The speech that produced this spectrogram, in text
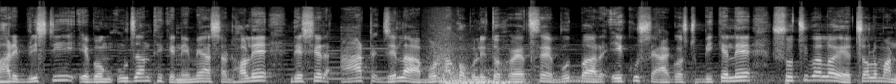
ভারী বৃষ্টি এবং উজান থেকে নেমে আসা ঢলে দেশের আট জেলা বন্যা কবলিত হয়েছে। বুধবার একুশে আগস্ট বিকেলে সচিবালয়ে চলমান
